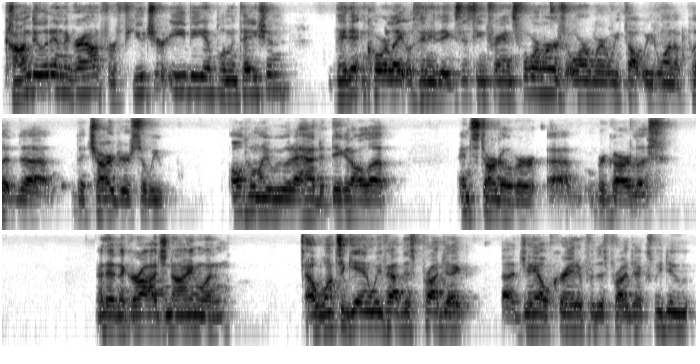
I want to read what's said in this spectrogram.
conduit in the ground for future EV implementation, they didn't correlate with any of the existing transformers or where we thought we'd want to put the, the charger. So we, ultimately, we would have had to dig it all up and start over uh, regardless. And then the garage nine one, uh, once again, we've had this project, uh, jail created for this project. So we do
